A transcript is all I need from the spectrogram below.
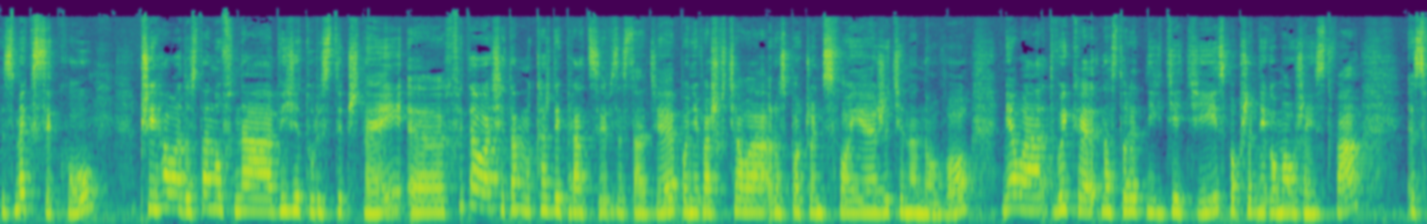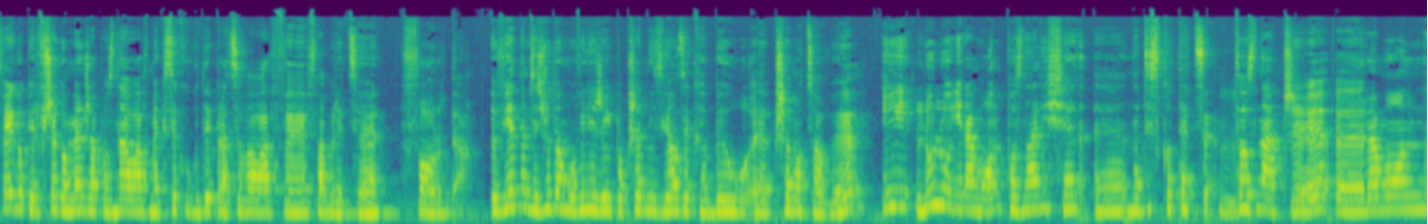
z Meksyku, Przyjechała do Stanów na wizie turystycznej. E, chwytała się tam każdej pracy w zasadzie, ponieważ chciała rozpocząć swoje życie na nowo. Miała dwójkę nastoletnich dzieci z poprzedniego małżeństwa. Swojego pierwszego męża poznała w Meksyku, gdy pracowała w fabryce Forda. W jednym ze źródeł mówili, że jej poprzedni związek był e, przemocowy i Lulu i Ramon poznali się e, na dyskotece. Hmm. To znaczy, Ramon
